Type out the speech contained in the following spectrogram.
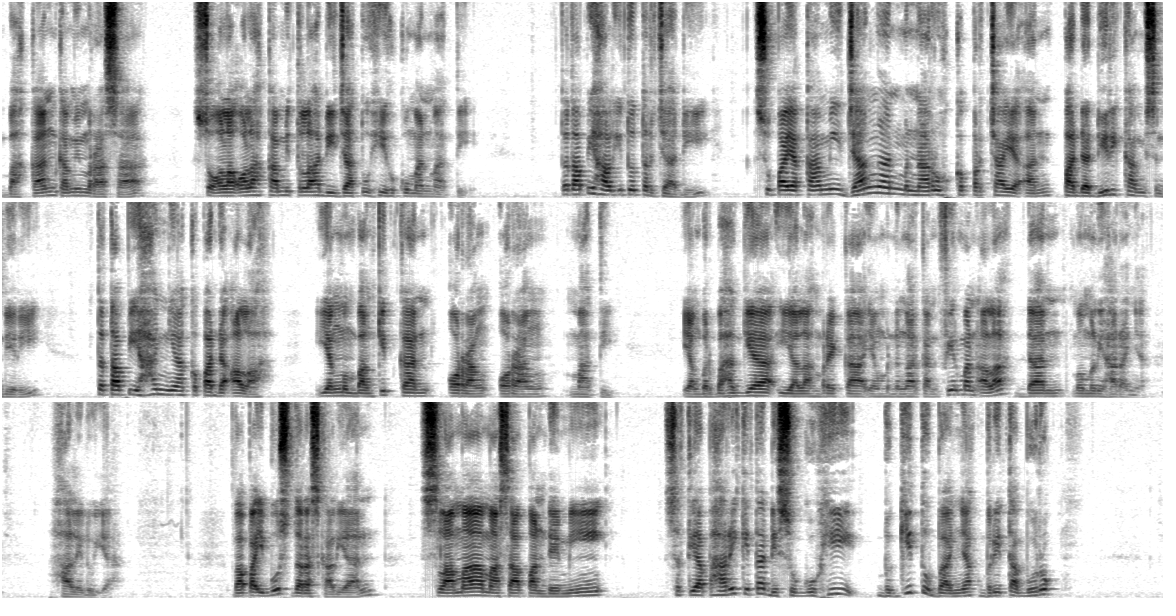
Bahkan kami merasa seolah-olah kami telah dijatuhi hukuman mati. Tetapi hal itu terjadi supaya kami jangan menaruh kepercayaan pada diri kami sendiri, tetapi hanya kepada Allah yang membangkitkan orang-orang mati. Yang berbahagia ialah mereka yang mendengarkan firman Allah dan memeliharanya. Haleluya. Bapak Ibu Saudara sekalian, selama masa pandemi setiap hari kita disuguhi begitu banyak berita buruk.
